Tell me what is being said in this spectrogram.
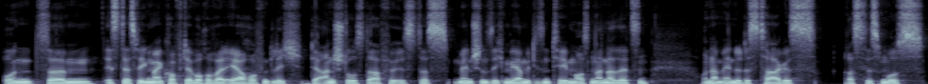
und ähm, ist deswegen mein Kopf der Woche, weil er hoffentlich der Anstoß dafür ist, dass Menschen sich mehr mit diesen Themen auseinandersetzen und am Ende des Tages Rassismus,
